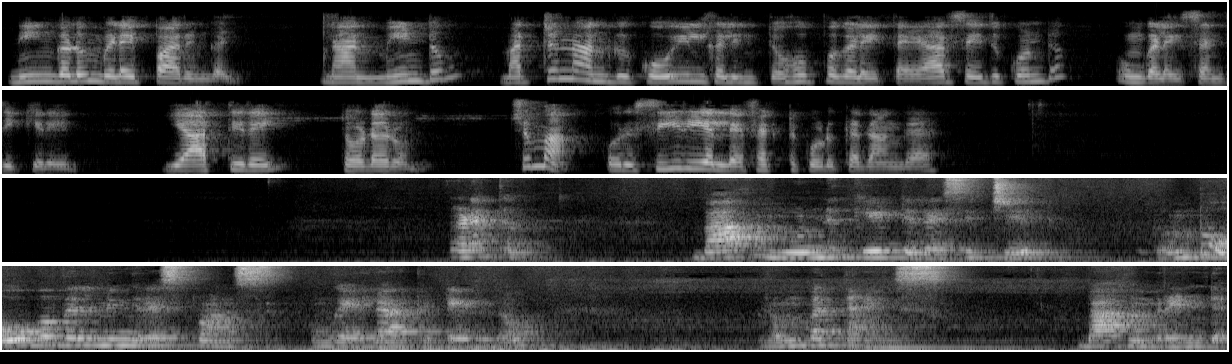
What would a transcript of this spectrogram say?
நீங்களும் விளைப்பாருங்கள். நான் மீண்டும் மற்ற நான்கு கோயில்களின் தொகுப்புகளை தயார் செய்து கொண்டு உங்களை சந்திக்கிறேன். யாத்திரை தொடரும். சும்மா ஒரு சீரியல் எஃபெக்ட் கொடுக்கதாங்க. வணக்கம். பாகம் ஒன்று கேட்டு ரசித்து ரொம்ப ஓவர்வெல்மிங் ரெஸ்பான்ஸ் உங்கள் எல்லார்கிட்ட இருந்தோம். ரொம்ப தேங்க்ஸ் பாகம் ரெண்டு.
